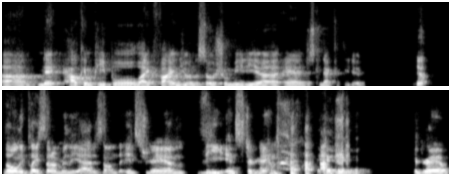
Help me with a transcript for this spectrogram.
Um, Nick, how can people like find you on the social media and just connect with you, dude? The only place that I'm really at is on the Instagram, the Instagram, Instagram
